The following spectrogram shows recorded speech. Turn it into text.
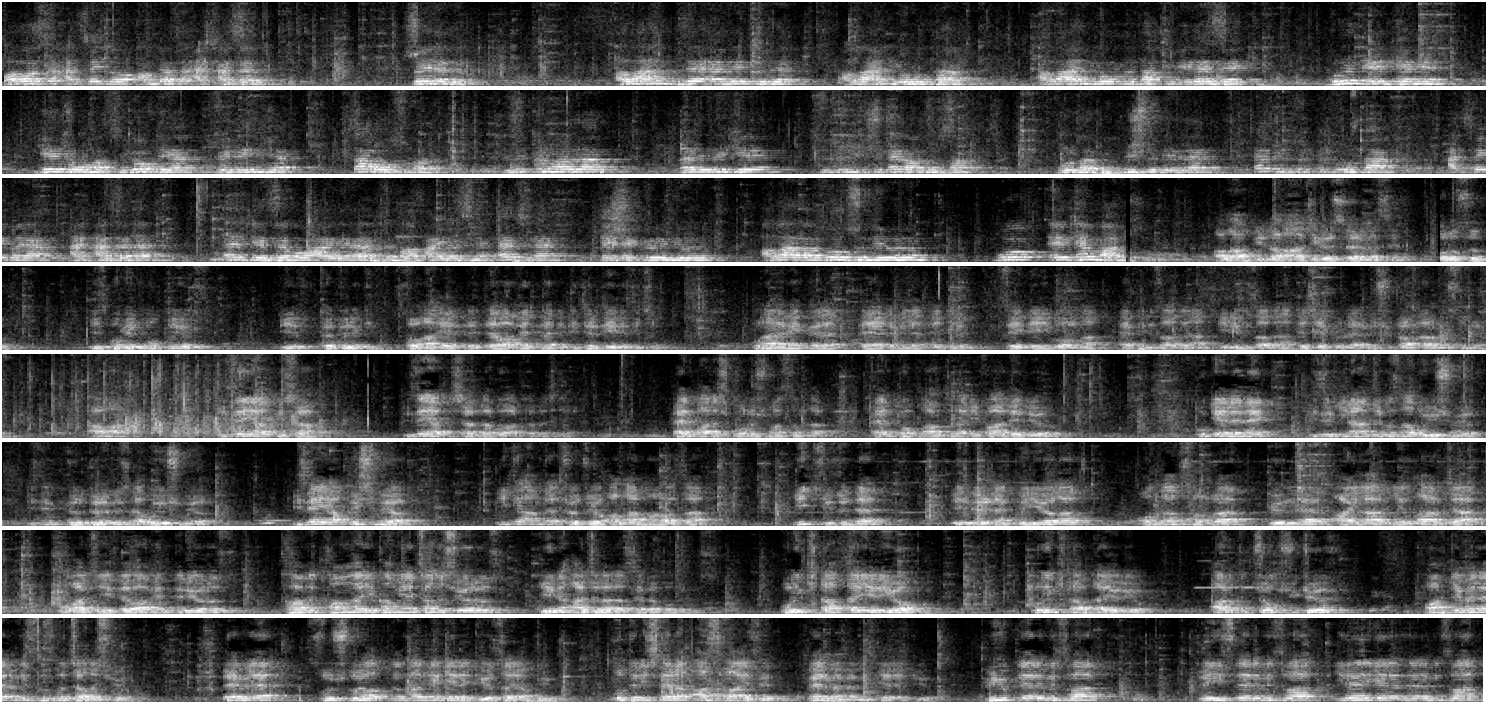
Babası Hac Seydo, amcası Hac Hasan söyledi. Allah'ın bize emrettiğini, Allah'ın yolunda, Allah'ın yolunu takip edersek, bunun erkeni geç olması yok diye söyleyince sağ olsunlar. Bizi kırmadılar ve dedi ki sizin için ne lazımsa burada bitmiştir dediler. Hepimizin huzurunda Hac Seydo'ya, Hac Hasan'a, herkese, o aileye, hepsine, Baz ailesine, hepsine teşekkür ediyorum. Allah razı olsun diyorum. Bu erken var. Allah bir daha acı göstermesin, korusun. Biz bugün mutluyuz. Bir kötülük sona erdi, devam etmedi bitirdiğiniz için. Buna emek veren değerli milletvekilim Seydi Eyüboğlu'na hepiniz adına, ilimiz adına teşekkürlerimi, şükranlarımı sunuyorum. Ama bize yakışan, bize yakışan da bu arkadaşlar. Her barış konuşmasında, her toplantıda ifade ediyorum. Bu gelenek bizim inancımızla uyuşmuyor. Bizim kültürümüzle uyuşmuyor. Bize yakışmıyor. İki amca çocuğu Allah muhafaza hiç yüzünden birbirine kıyıyorlar. Ondan sonra günler, aylar, yıllarca bu acıyı devam ettiriyoruz. Kanı kanla yıkamaya çalışıyoruz. Yeni acılara sebep oluyoruz. Bunun kitapta yeri yok. Bunun kitapta yeri yok. Artık çok şükür mahkemelerimiz hızlı çalışıyor. Devlet suçlu hakkında ne gerekiyorsa yapıyor. Bu tür işlere asla izin vermememiz gerekiyor. Büyüklerimiz var, reislerimiz var, ileri gelenlerimiz var.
